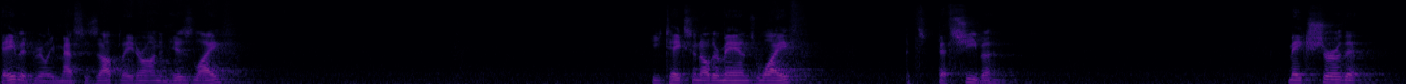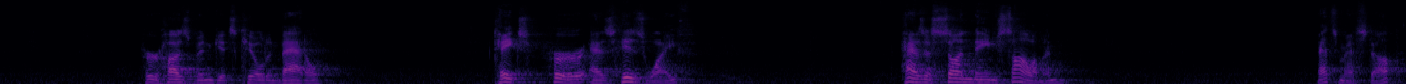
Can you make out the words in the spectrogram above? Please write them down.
David really messes up later on in his life. He takes another man's wife, Bathsheba, makes sure that her husband gets killed in battle, takes her as his wife, has a son named Solomon. That's messed up.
